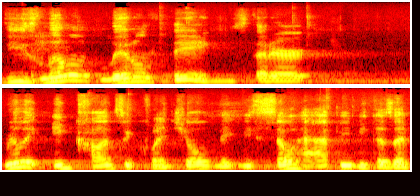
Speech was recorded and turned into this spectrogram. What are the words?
these little, little things that are really inconsequential make me so happy because it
